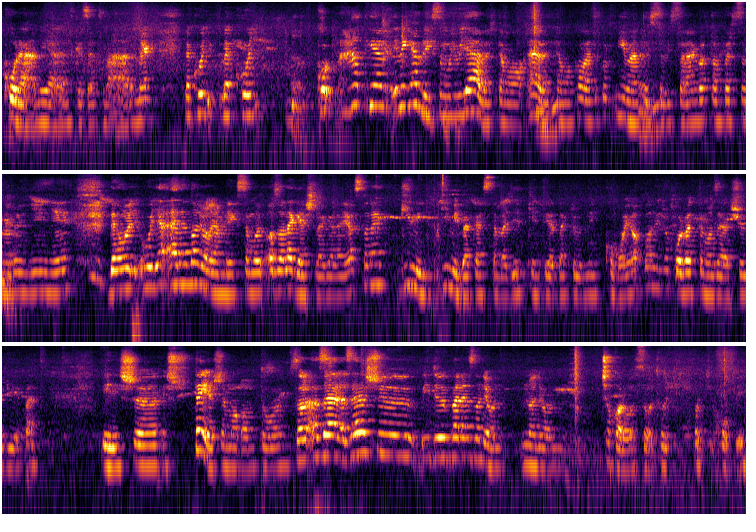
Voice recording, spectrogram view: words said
korán jelentkezett már, meg, meg, hogy, meg hogy Hát igen, én még emlékszem, hogy úgy elvettem a, elvettem a kamerát, akkor nyilván össze-vissza rángattam persze, mert nyínyé, de hogy, hogy erre nagyon emlékszem, hogy az a leges legelej. Aztán egy gimi, gimibe kezdtem egyébként érdeklődni komolyabban, és akkor vettem az első gépet. És, és teljesen magamtól. Szóval az, el, az első időben ez nagyon, nagyon csak arról szólt, hogy, hogy hobbi.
